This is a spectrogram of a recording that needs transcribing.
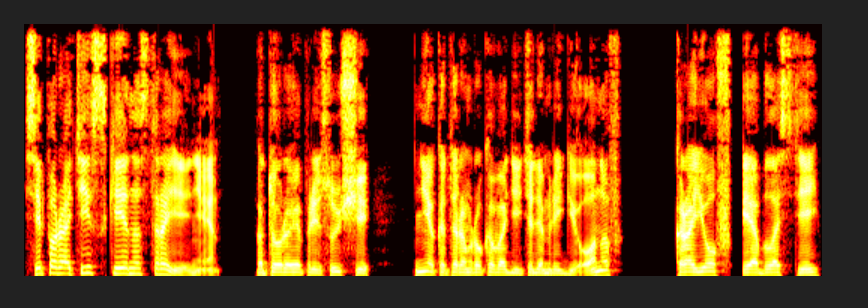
Сепаратистские настроения, которые присущи некоторым руководителям регионов, краев и областей,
